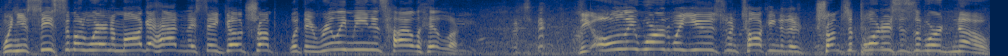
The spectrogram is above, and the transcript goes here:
When you see someone wearing a MAGA hat and they say go Trump, what they really mean is Heil Hitler. The only word we use when talking to the Trump supporters is the word no.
